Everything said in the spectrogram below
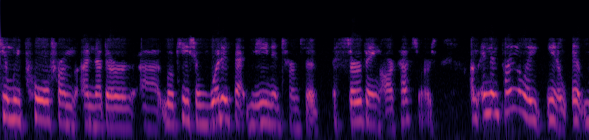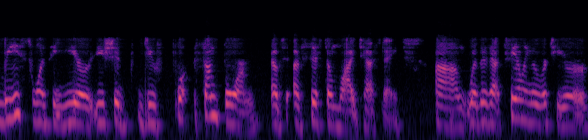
can we pull from another uh, location? What does that mean in terms of serving our customers? Um, and then finally, you know, at least once a year, you should do f- some form of, of system-wide testing, um, whether that's failing over to your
